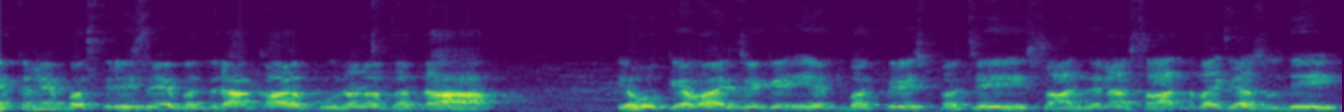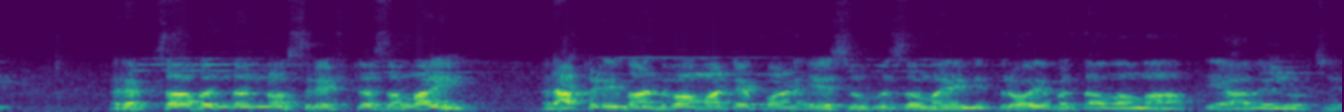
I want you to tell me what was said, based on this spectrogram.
એક ને બત્રીસે ભદ્રાકાળ પૂર્ણ થતાં એવું કહેવાય છે કે એક બત્રીસ પછી સાંજના સાત વાગ્યા સુધી રક્ષાબંધનનો શ્રેષ્ઠ સમય રાખડી બાંધવા માટે પણ એ શુભ સમય મિત્રો એ બતાવવામાં એ આવેલો છે.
